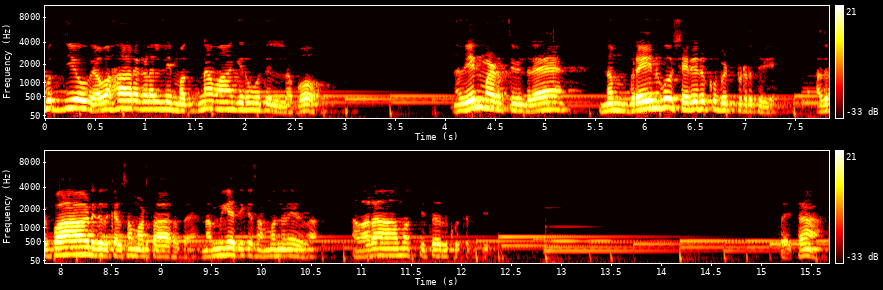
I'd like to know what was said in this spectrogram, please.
ಬುದ್ಧಿಯು ವ್ಯವಹಾರಗಳಲ್ಲಿ ಮಗ್ನವಾಗಿರುವುದಿಲ್ಲವೋ, ನಾವೇನ್ ಮಾಡಿರ್ತೀವಿ ಅಂದ್ರೆ ನಮ್ಮ ಬ್ರೈನ್ಗೂ ಶರೀರಕ್ಕೂ ಬಿಟ್ಬಿಟ್ಟಿರ್ತೀವಿ. ಅದ್ರ ಪಾಡಿಗೆ ಅದು ಕೆಲಸ ಮಾಡ್ತಾ ಇರುತ್ತೆ. ನಮಗೆ ಅದಕ್ಕೆ ಸಂಬಂಧನೇ ಇಲ್ಲ. ನಾವು ಆರಾಮಾಗಿ ಚಿತ್ರದಲ್ಲಿ ಕೂತಿರ್ತೀವಿ. ಆಯ್ತಾ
